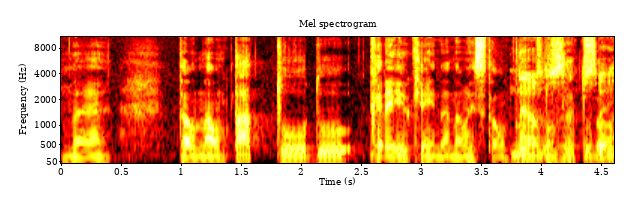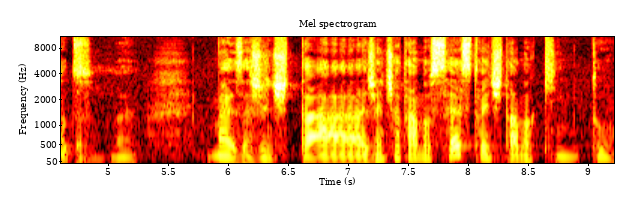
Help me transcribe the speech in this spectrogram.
né? Então não tá tudo. Creio que ainda não estão todos Não, não os tá tudo episódios. Né? Mas a gente tá. A gente já tá no sexto ou a gente tá no quinto?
